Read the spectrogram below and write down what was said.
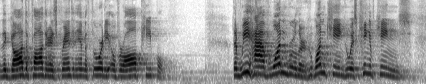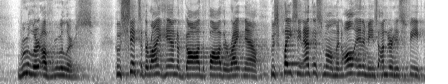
that God the Father has granted him authority over all people. That we have one ruler, one king who is King of kings, ruler of rulers who sits at the right hand of God the Father right now, who's placing at this moment all enemies under his feet.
